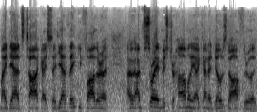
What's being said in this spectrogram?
my dad's talk, I said, "Yeah, thank you, Father. I, am sorry I missed your homily. I kind of dozed off through it,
